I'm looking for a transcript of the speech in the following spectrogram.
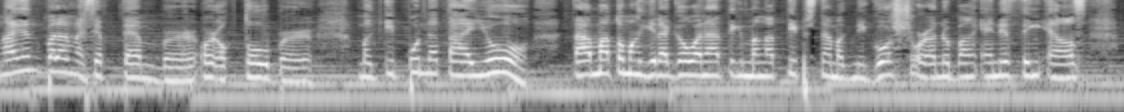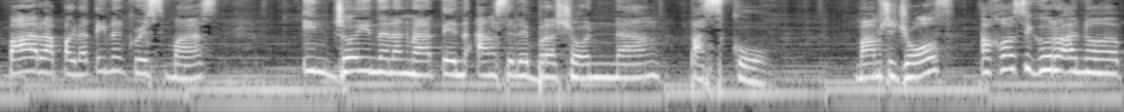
Ngayon pa lang na September or October, mag-ipon na tayo. Tama to mga ginagawa nating mga tips na magnegosyo or ano bang anything else para pagdating ng Christmas, enjoy na lang natin ang selebrasyon ng Pasko. Ma'am si Jules? Ako siguro ano,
